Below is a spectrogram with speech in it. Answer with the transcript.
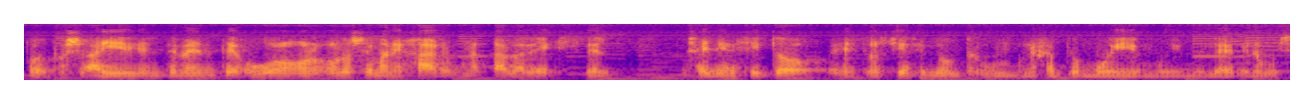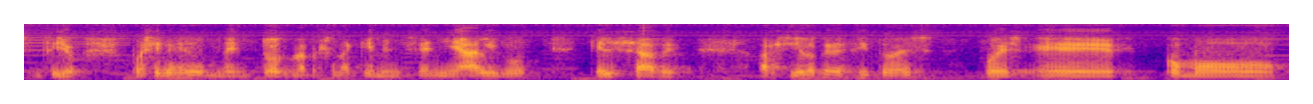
pues, pues, ahí evidentemente, o, no sé manejar una tabla de Excel, pues ahí necesito, eh, lo estoy haciendo un, ejemplo muy, muy, muy leve, no muy sencillo, pues ahí necesito un mentor, una persona que me enseñe algo que él sabe. Ahora, si yo lo que necesito es, pues, eh, cómo,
